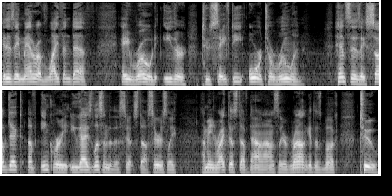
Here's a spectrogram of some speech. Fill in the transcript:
It is a matter of life and death, a road either to safety or to ruin. Hence is a subject of inquiry. You guys listen to this stuff seriously. I mean, write this stuff down, honestly, or run out and get this book. Two,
